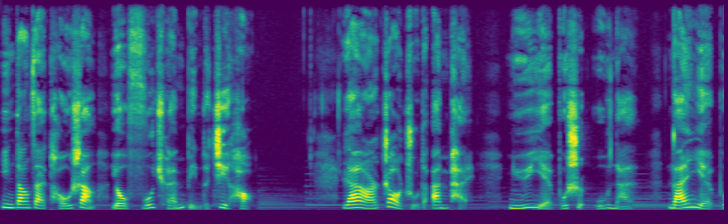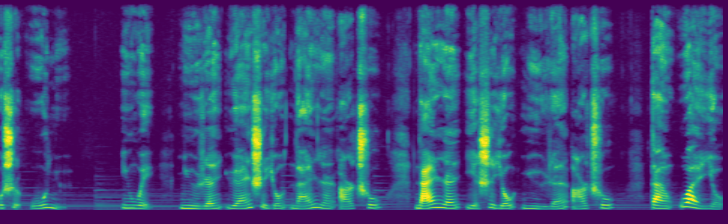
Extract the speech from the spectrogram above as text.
应当在头上有福权柄的记号。然而，照主的安排，女也不是无男，男也不是无女，因为女人原是由男人而出，男人也是由女人而出。但万有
